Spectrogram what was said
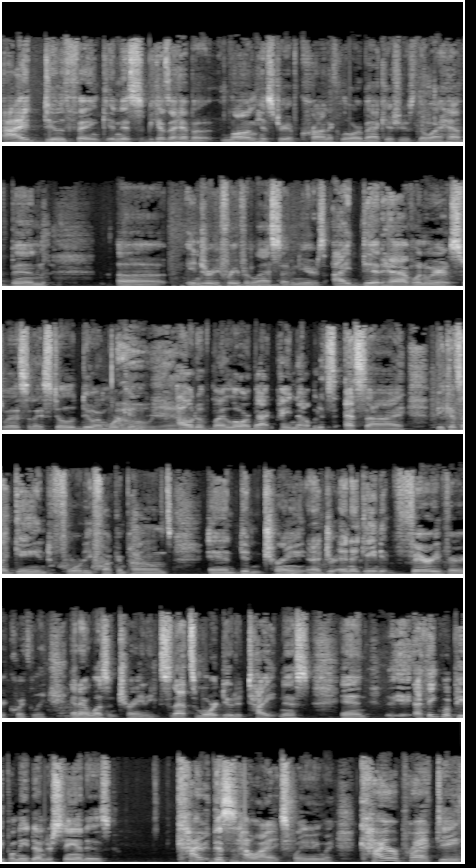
I do think, and this because I have a long history of chronic lower back issues, though I have been uh, injury free for the last seven years. I did have when we were at Swiss, and I still do. I'm working oh, yeah. out of my lower back pain now, but it's SI because I gained 40 fucking pounds and didn't train, and I, and I gained it very very quickly, and I wasn't training. So that's more due to tightness. And I think what people need to understand is Chi- this is how I explain it anyway. Chiropractic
